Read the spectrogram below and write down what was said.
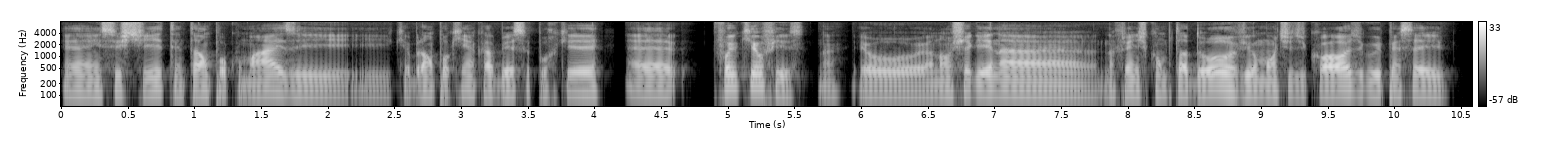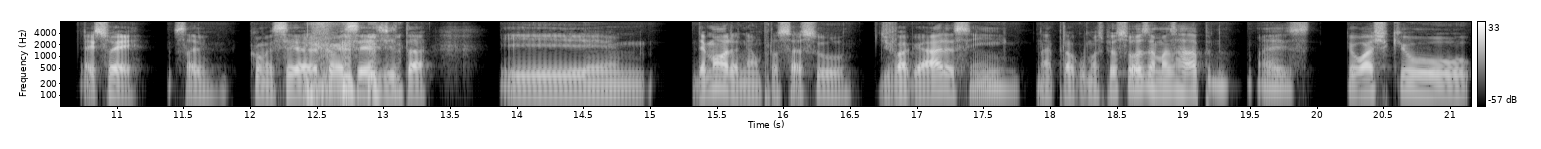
é, insistir, tentar um pouco mais e, e, quebrar um pouquinho a cabeça, porque é, foi o que eu fiz, né? Eu, eu não cheguei na, na frente do computador, vi um monte de código e pensei, é isso aí, sabe? Comecei a, comecei a digitar. E demora, né? É um processo devagar, assim, né? Para algumas pessoas é mais rápido, mas eu acho que o,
